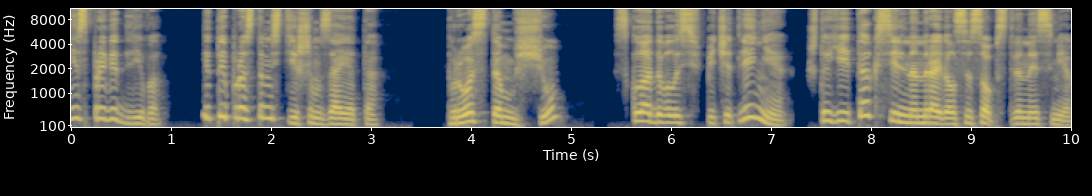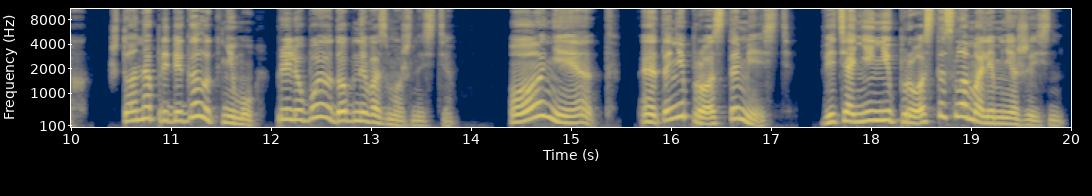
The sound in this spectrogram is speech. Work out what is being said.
несправедливо, и ты просто мстишь им за это». «Просто мщу?» Складывалось впечатление, что ей так сильно нравился собственный смех, что она прибегала к нему при любой удобной возможности. «О, нет, это не просто месть. Ведь они не просто сломали мне жизнь,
